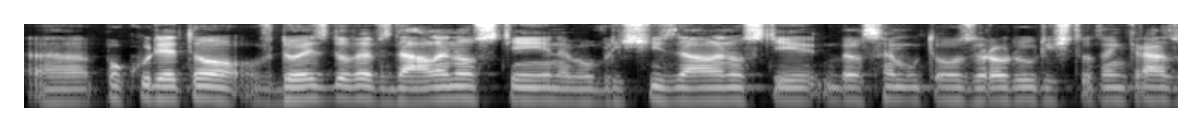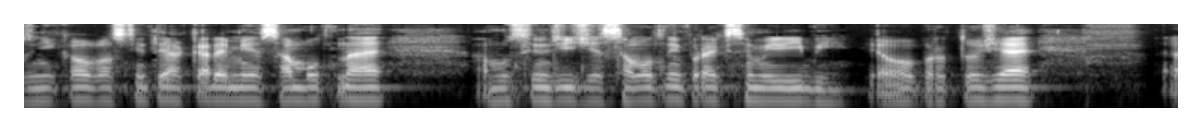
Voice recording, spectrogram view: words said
Eh, pokud je to v dojezdové vzdálenosti nebo blížší vzdálenosti, byl jsem u toho zrodu, když to tenkrát vznikalo vlastně ty akademie samotné a musím říct, že samotný projekt se mi líbí, jo, protože eh,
